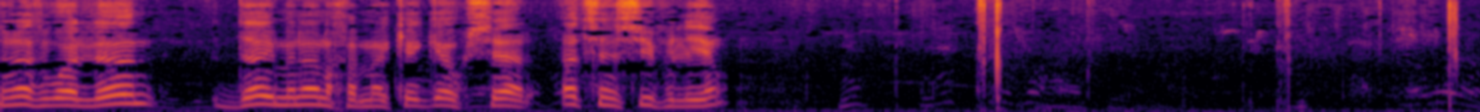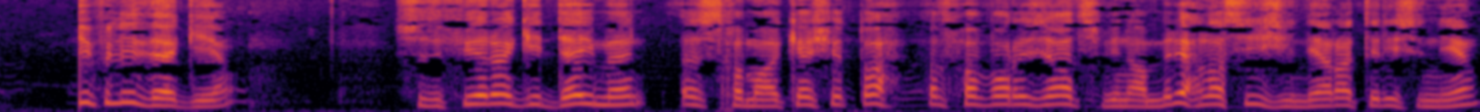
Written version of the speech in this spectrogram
سنات والان دايما نخمم كاكا وكسار اتنسيفلي سيفلي ذاكي. سدفيراكي دايما اسخما كاشي طوح. الفافوريزي تسبينا مليح لا سي جينيراتريس ني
